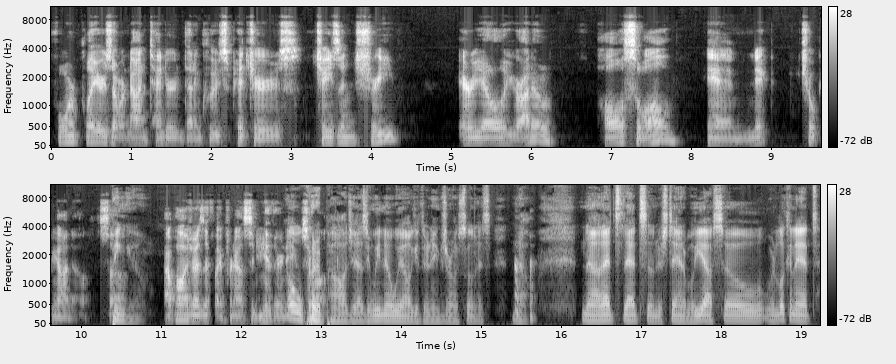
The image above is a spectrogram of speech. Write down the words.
four players that were non-tendered. That includes pitchers Chasen Shreve, Ariel Jurado, Paul Sewald, and Nick Tropeano. So Bingo. I apologize if I pronounced any of their names. Oh, names quit wrong. apologizing. We know we all get their names wrong, so that's no, no. That's that's understandable. Yeah. So we're looking at,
